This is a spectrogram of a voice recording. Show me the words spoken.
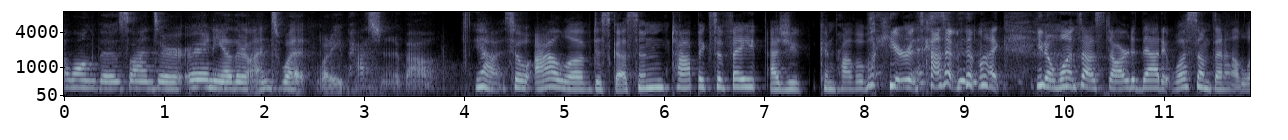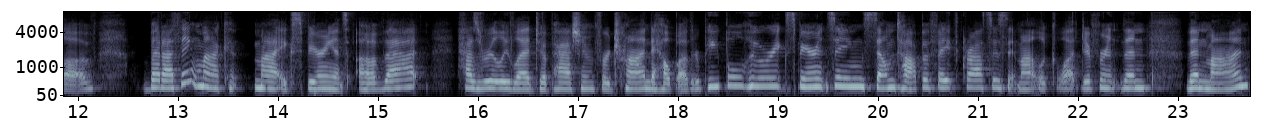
along those lines or, or any other lines, what what are you passionate about? Yeah, so I love discussing topics of faith. As you can probably hear, it's kind of been like, you know, once I started that, it was something I love. But I think my my experience of that has really led to a passion for trying to help other people who are experiencing some type of faith crisis that might look a lot different than than mine,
